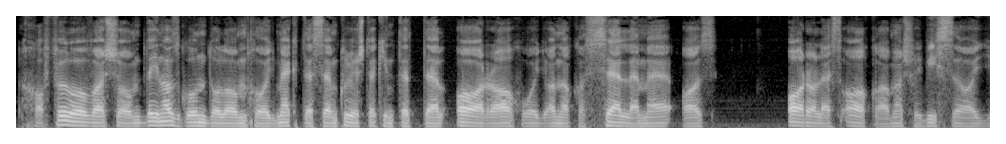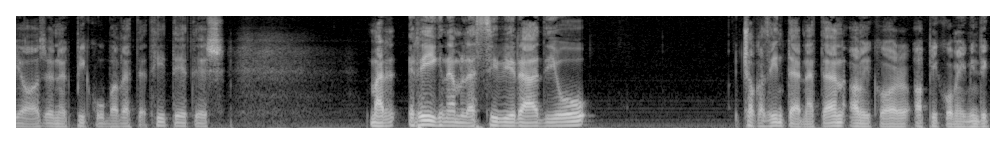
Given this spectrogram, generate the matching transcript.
ha fölolvasom, de én azt gondolom, hogy megteszem különös tekintettel arra, hogy annak a szelleme az arra lesz alkalmas, hogy visszaadja az önök pikóba vetett hitét, és már rég nem lesz civil rádió, csak az interneten, amikor a Pikó még mindig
